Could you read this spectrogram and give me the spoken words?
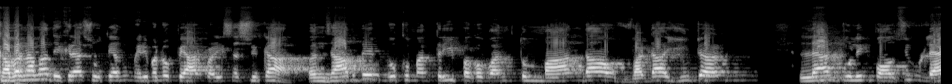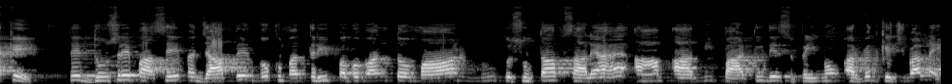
ਖਬਰਨਾਮਾ ਦੇਖ ਰਿਹਾ ਸਰੋਤਿਆਂ ਨੂੰ, ਮੇਰੇ ਵੱਲੋਂ ਪਿਆਰ ਭਰੀ ਸਤਿ ਸ਼੍ਰੀ ਅਕਾਲ। ਪੰਜਾਬ ਦੇ ਮੁੱਖ ਮੰਤਰੀ ਭਗਵੰਤ ਮਾਨ ਦਾ ਵੱਡਾ ਯੂਟਰਨ ਲੈਂਡ ਪੂਲਿੰਗ ਪਾਲਿਸੀ ਨੂੰ ਲੈ ਕੇ ਤੇ ਦੂਸਰੇ ਪਾਸੇ ਪੰਜਾਬ ਦੇ ਮੁੱਖ ਮੰਤਰੀ ਭਗਵੰਤ ਮਾਨ ਨੂੰ ਕਸੂਤਾ ਫਸਾ ਲਿਆ ਹੈ। ਆਮ ਆਦਮੀ ਪਾਰਟੀ ਦੇ ਸੁਪਰੀਮੋ ਅਰਵਿੰਦ ਕੇਜਰੀਵਾਲ ਨੇ।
